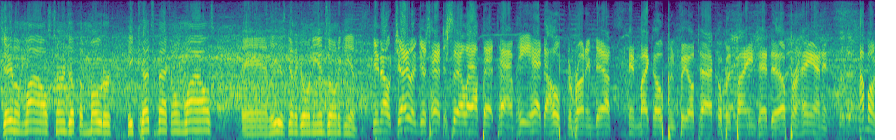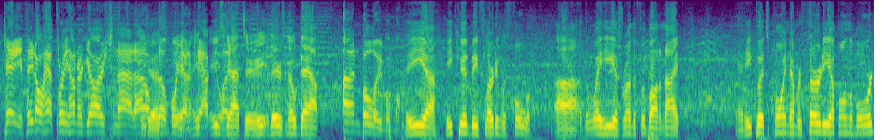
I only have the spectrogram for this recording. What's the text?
Jalen Lyles turns up the motor. He cuts back on Lyles, and he is going to go in the end zone again. You know, Jalen just had to sell out that time. He had to hope to run him down and make open field tackle, but Baines had the upper hand. And I'm going to tell you, if he don't have 300 yards tonight, I He don't does. know if we Yeah, got to he- calculate. He's got to. He- there's no doubt. Unbelievable. He uh, he could be flirting with four. Uh, the way he has run the football tonight, and he puts point number 30 up on the board.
